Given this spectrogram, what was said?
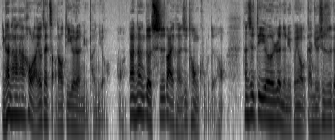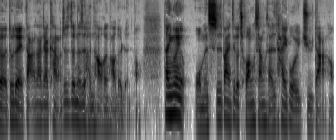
你看他，他后来又再找到第二任女朋友，那那个失败可能是痛苦的，哦，但是第二任的女朋友感觉就是个，对不对？大大家看嘛，就是真的是很好很好的人，哦，但因为我们失败这个创伤实在是太过于巨大，哦，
